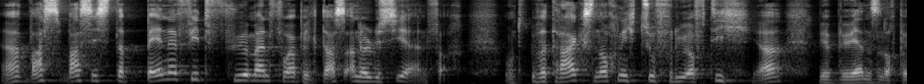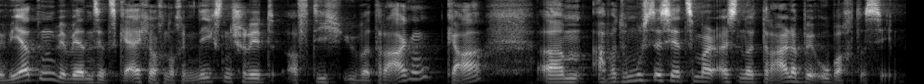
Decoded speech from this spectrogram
Ja, was, was ist der Benefit für mein Vorbild? Das analysiere einfach. Und übertrag es noch nicht zu früh auf dich. Ja? Wir werden es noch bewerten, wir werden es jetzt gleich auch noch im nächsten Schritt auf dich übertragen, klar. Ähm, aber du musst es jetzt mal als neutraler Beobachter sehen.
